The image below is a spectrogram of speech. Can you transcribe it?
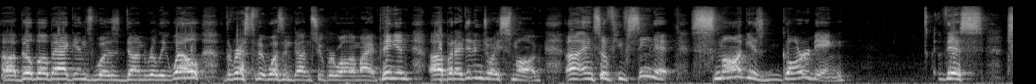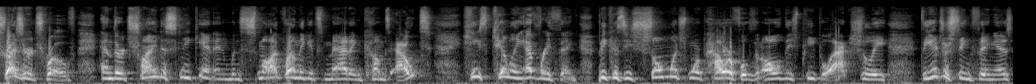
Uh, Bilbo Baggins was done really well. The rest of it wasn't done super well, in my opinion, uh, but I did enjoy Smaug. Uh, and so if you've seen it, Smaug is guarding this treasure trove and they're trying to sneak in. And when Smaug finally gets mad and comes out he's killing everything because he's so much more powerful than all these people. Actually the interesting thing is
